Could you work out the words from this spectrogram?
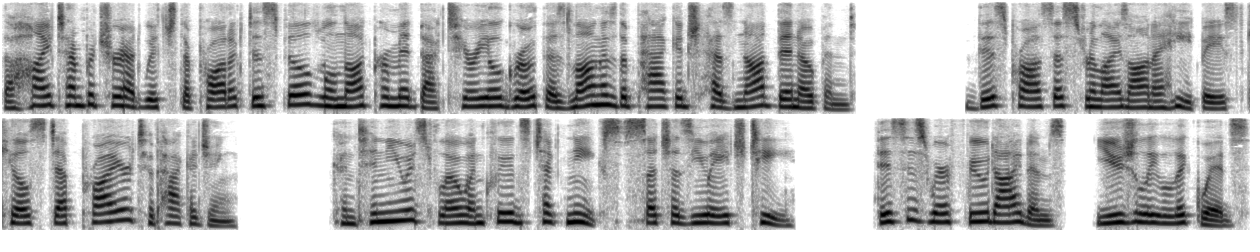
The high temperature at which the product is filled will not permit bacterial growth as long as the package has not been opened. This process relies on a heat-based kill step prior to packaging. Continuous flow includes techniques such as UHT. This is where food items, usually liquids,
